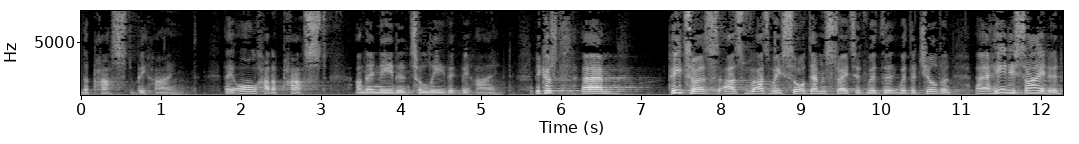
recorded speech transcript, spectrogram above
the past behind. They all had a past and they needed to leave it behind. Because um, Peter, as, as, as, we saw demonstrated with the, with the children, uh, he decided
